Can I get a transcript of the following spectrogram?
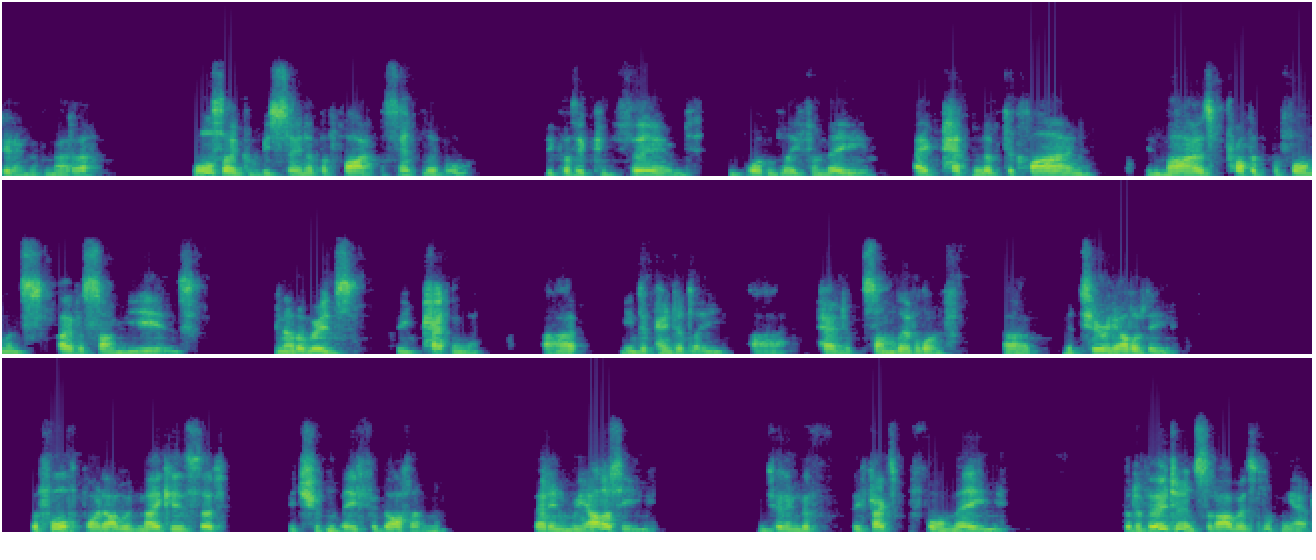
dealing with the matter also could be seen at the 5% level because it confirmed, importantly for me, a pattern of decline in Myer's profit performance over some years. In other words, the pattern uh, independently uh, had some level of uh, materiality. The fourth point I would make is that it shouldn't be forgotten that in reality, in dealing with the facts before me, the divergence that I was looking at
